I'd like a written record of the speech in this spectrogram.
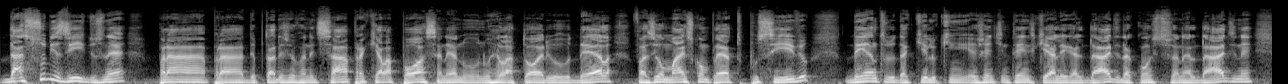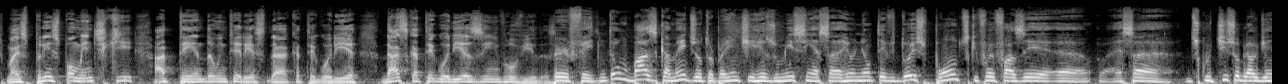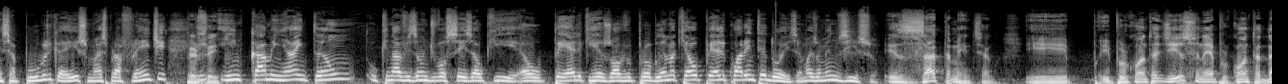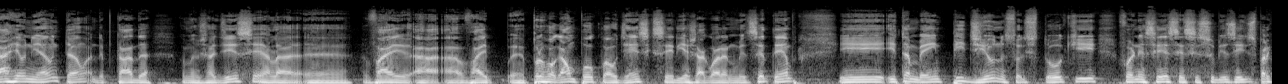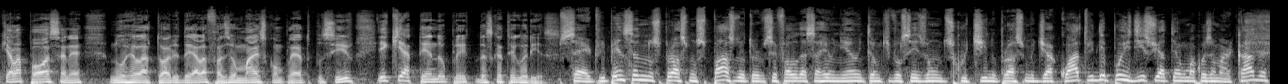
dar subsídios, né? Para a deputada Giovana de Sá, para que ela possa, né, no, no, relatório dela, fazer o mais completo possível, dentro daquilo que a gente entende que é a legalidade, da constitucionalidade, né, mas principalmente que atenda o interesse da categoria, das categorias envolvidas. Né. Perfeito. Então, basicamente, doutor, para a gente resumir, sim, essa reunião teve dois pontos, que foi fazer uh, essa discutir sobre a audiência pública, é isso, mais para frente, Perfeito. E, e encaminhar, então, o que na visão de vocês é o que é o PL que resolve resolve o problema, que é o PL 42. É mais ou menos isso. Exatamente, Thiago. E e por conta disso, né, por conta da reunião, então, a deputada, como eu já disse, ela é, vai, a, a, vai é, prorrogar um pouco a audiência, que seria já agora no mês de setembro, e, e também pediu, nos solicitou que fornecesse esses subsídios para que ela possa, né, no relatório dela, fazer o mais completo possível e que atenda o pleito das categorias. Certo. E pensando nos próximos passos, doutor, você falou dessa reunião, então, que vocês vão discutir no próximo dia 4, e depois disso já tem alguma coisa marcada?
